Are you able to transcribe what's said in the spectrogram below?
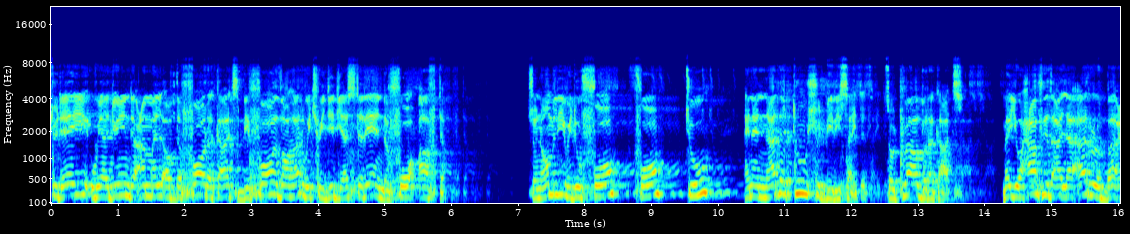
Today we are doing the amal of the four rakats before Dhuhr which we did yesterday and the four after. So normally we do four, four, two, and another two should be recited. So 12 rakats. من يحافظ على أربع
